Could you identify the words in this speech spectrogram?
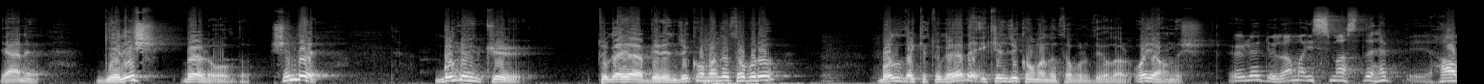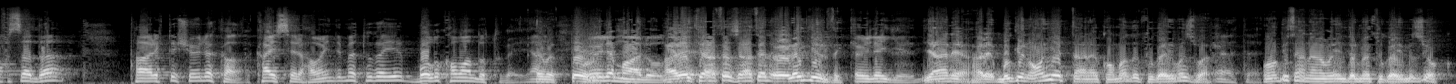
Yani geliş böyle oldu. Şimdi bugünkü Tugay'a birinci komando taburu, Bolu'daki Tugay'a da ikinci komando taburu diyorlar. O yanlış. Öyle diyorlar ama ismi aslı hep e, hafızada tarihte şöyle kaldı. Kayseri Hava İndirme Tugayı, Bolu Komando Tugayı. Yani Evet, doğru. Öyle mal oldu. Harekata zaten öyle girdik. Öyle girdi. Yani bugün 17 tane komando Tugay'ımız var. Evet, evet. Ama bir tane hava indirme Tugay'ımız yok.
